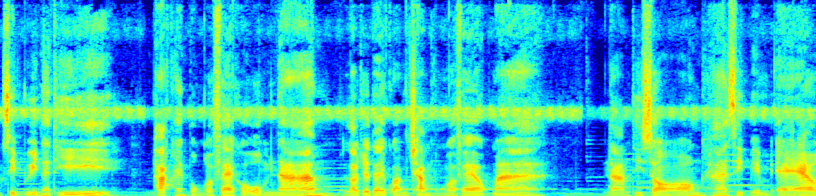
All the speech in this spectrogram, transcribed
30 วินาที พักให้ผงกาแฟเขาอมน้ำ เราจะได้ความฉ่ำของกาแฟออกมา น้ำที่ 2 50 ml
